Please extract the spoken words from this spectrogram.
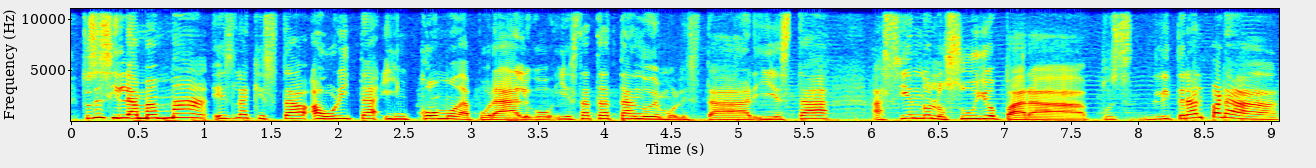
Entonces, si la mamá es la que está ahorita incómoda por algo y está tratando de molestar y está haciendo lo suyo para, pues, literal para,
